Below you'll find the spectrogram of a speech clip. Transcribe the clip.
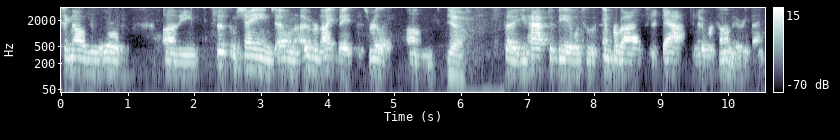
technology world. I mean, systems change on an overnight basis, really. Um, Yeah. So you have to be able to improvise and adapt and overcome everything.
